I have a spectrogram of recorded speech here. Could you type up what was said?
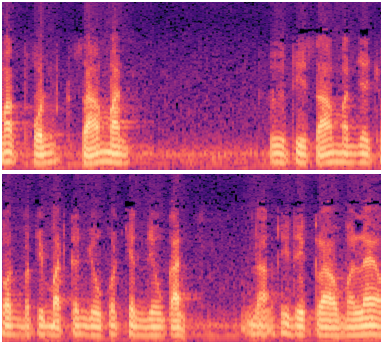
มรรคผลสามัญคือที่สามัญชนปฏิบัติกันอยู่ก็เช่นเดียวกัน ดังที่ได้กล่าวมาแล้ว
